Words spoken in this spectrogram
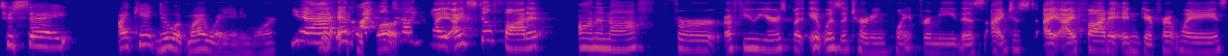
to say i can't do it my way anymore. Yeah and i will tell you I, I still fought it on and off for a few years but it was a turning point for me this i just I, I fought it in different ways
